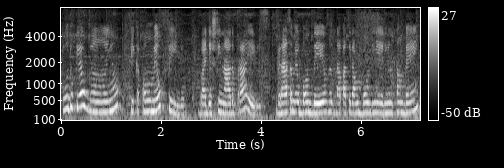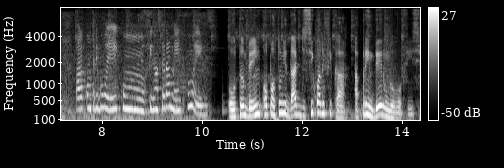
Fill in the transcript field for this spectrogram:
Tudo que eu ganho fica com o meu filho, vai destinado para eles. Graças ao meu bom Deus, dá para tirar um bom dinheirinho também para contribuir com financeiramente com eles ou também oportunidade de se qualificar, aprender um novo ofício.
